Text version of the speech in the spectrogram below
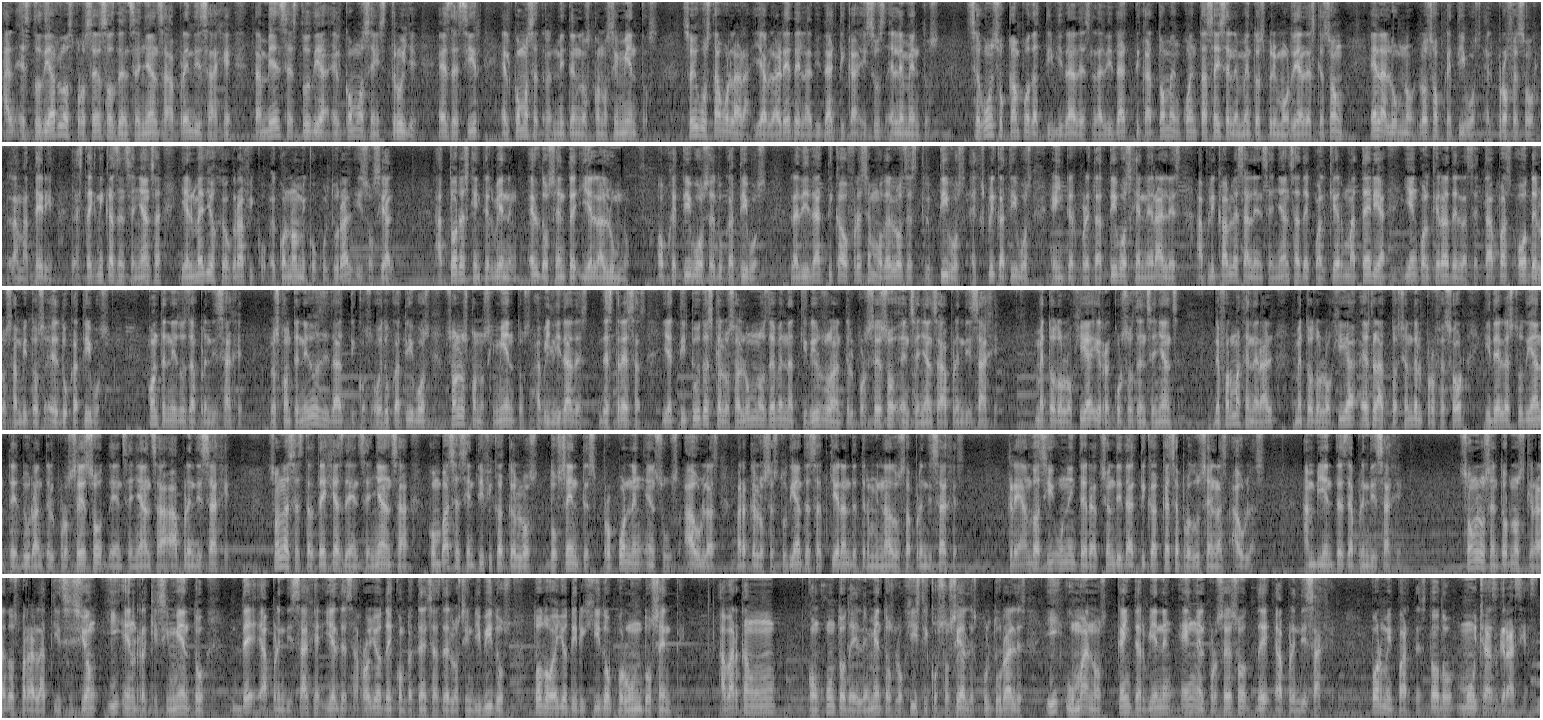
Al estudiar los procesos de enseñanza-aprendizaje, también se estudia el cómo se instruye, es decir, el cómo se transmiten los conocimientos. Soy Gustavo Lara y hablaré de la didáctica y sus elementos. Según su campo de actividades, la didáctica toma en cuenta seis elementos primordiales que son el alumno, los objetivos, el profesor, la materia, las técnicas de enseñanza y el medio geográfico, económico, cultural y social. Actores que intervienen, el docente y el alumno. Objetivos educativos. La didáctica ofrece modelos descriptivos, explicativos e interpretativos generales aplicables a la enseñanza de cualquier materia y en cualquiera de las etapas o de los ámbitos educativos. Contenidos de aprendizaje. Los contenidos didácticos o educativos son los conocimientos, habilidades, destrezas y actitudes que los alumnos deben adquirir durante el proceso enseñanza-aprendizaje. Metodología y recursos de enseñanza. De forma general, metodología es la actuación del profesor y del estudiante durante el proceso de enseñanza-aprendizaje. Son las estrategias de enseñanza con base científica que los docentes proponen en sus aulas para que los estudiantes adquieran determinados aprendizajes, creando así una interacción didáctica que se produce en las aulas. Ambientes de aprendizaje son los entornos creados para la adquisición y enriquecimiento de aprendizaje y el desarrollo de competencias de los individuos, todo ello dirigido por un docente. Abarcan un conjunto de elementos logísticos, sociales, culturales y humanos que intervienen en el proceso de aprendizaje. Por mi parte es todo, muchas gracias.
